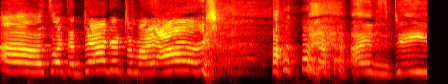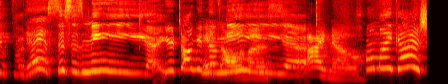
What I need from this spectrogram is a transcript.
Oh, it's like a dagger to my heart. it's deep. Yes. This is me. You're talking It's to me. all of us. I know. Oh my gosh.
